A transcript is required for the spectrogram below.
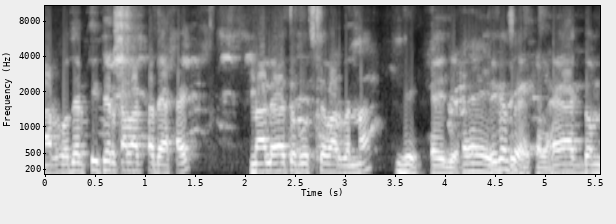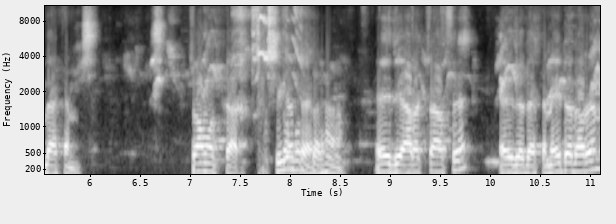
আর ওদের পিঠের কালারটা দেখায়। নাহলে হয়তো বুঝতে পারবেন না। জি। এই যে ঠিক আছে? একদম দেখেন। চমৎকার। ঠিক আছে? হ্যাঁ। এই যে আরেকটা আছে এই যে দেখেন এটা ধরেন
